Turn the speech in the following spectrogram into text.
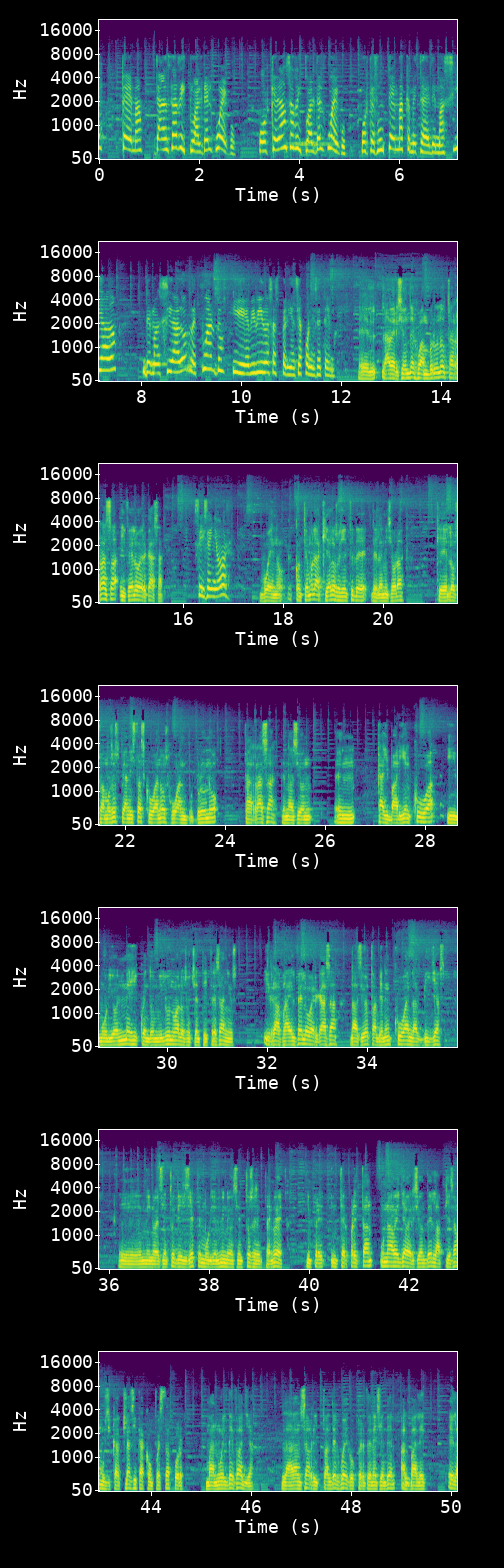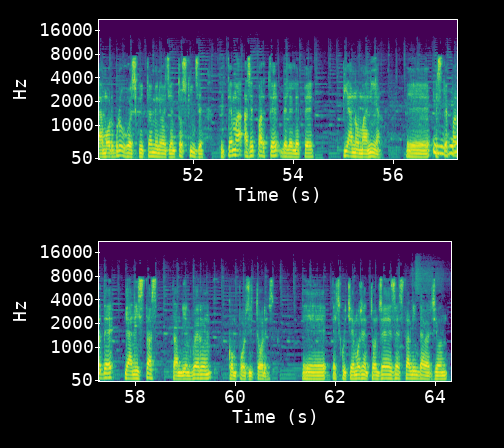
tema, danza ritual del juego. ¿Por qué danza ritual del juego? Porque es un tema que me trae demasiado, demasiados recuerdos y he vivido esa experiencia con ese tema. El- la versión de Juan Bruno Tarraza y Felo Vergaza. Sí, señor. Bueno, contémosle aquí a los oyentes de, de la emisora que los famosos pianistas cubanos Juan Bruno Tarraza, que nació en- Caibarí, en Cuba, y murió en México en 2001 a los 83 años, y Rafael Velo Vergaza, nacido también en Cuba, en Las Villas, eh, en 1917, murió en 1969. Impre- interpretan una bella versión de la pieza musical clásica compuesta por Manuel de Falla, la danza ritual del juego perteneciente al, al ballet El Amor Brujo, escrito en 1915. El tema hace parte del LP Pianomanía. Eh, Este par de pianistas también fueron compositores. Eh, escuchemos entonces esta linda versión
